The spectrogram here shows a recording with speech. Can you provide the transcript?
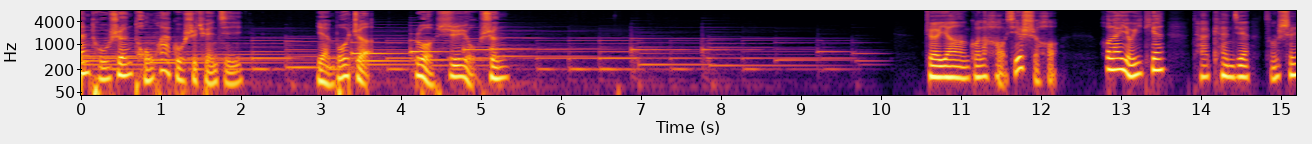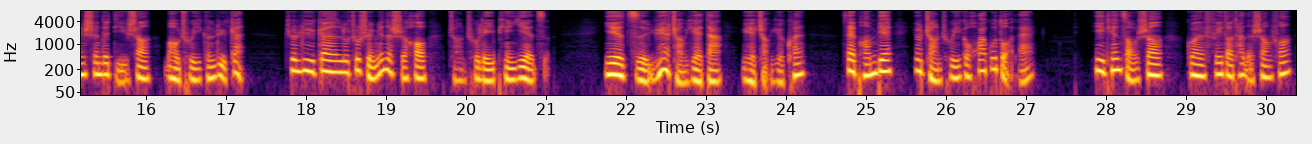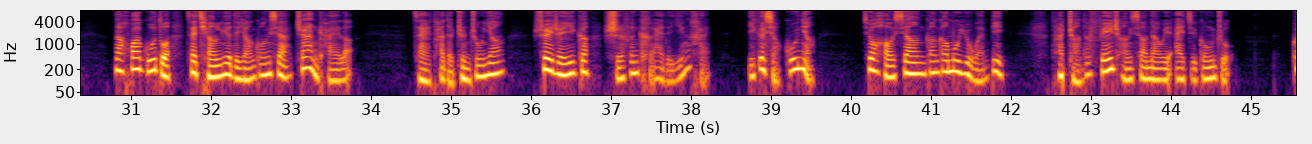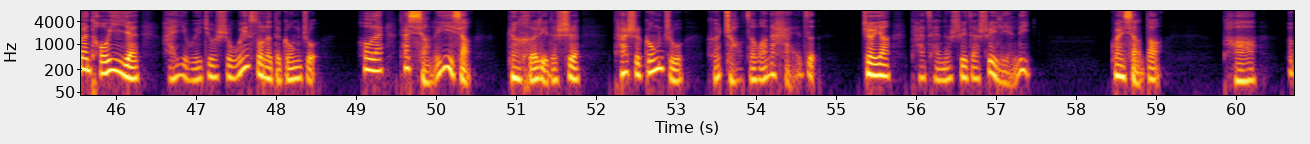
安徒生童话故事全集，演播者：若虚有声。这样过了好些时候，后来有一天，他看见从深深的底上冒出一根绿干，这绿干露出水面的时候，长出了一片叶子，叶子越长越大，越长越宽，在旁边又长出一个花骨朵来。一天早上。鹳飞到它的上方，那花骨朵在强烈的阳光下绽开了，在它的正中央睡着一个十分可爱的婴孩，一个小姑娘，就好像刚刚沐浴完毕。她长得非常像那位埃及公主。罐头一眼还以为就是猥琐了的公主，后来他想了一想，更合理的是，她是公主和沼泽王的孩子，这样他才能睡在睡莲里。观想到，他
